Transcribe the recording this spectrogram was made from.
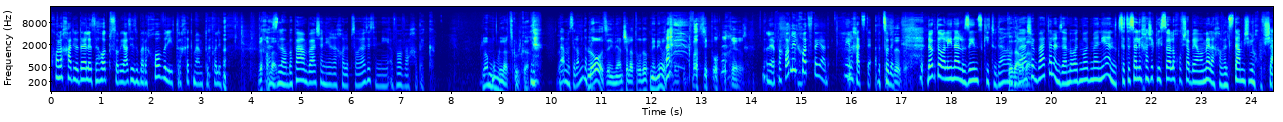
כל אחד יודע לזהות פסוריאזיס ברחוב ולהתרחק מהמטופלים. וחבל. אז לא, בפעם הבאה שאני אראה חולה פסוריאזיס, אני אבוא ואחבק. לא מומלץ כל כך. למה? זה לא מדבר. לא, זה עניין של הטרדות מיניות, זה כבר סיפור אחר. לפחות ללחוץ את היד. אני לחצתי, את צודק. דוקטור אלינה לוזינסקי, תודה רבה שבאת אלינו, זה היה מאוד מאוד מעניין. קצת עשה לי חשק לנסוע לחופשה בים המלח, אבל סתם בשביל חופשה,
